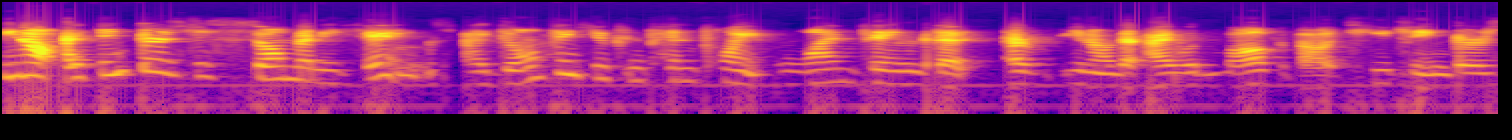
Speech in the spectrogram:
You know, I think there's just so many things. I don't think you can pinpoint one thing that uh, you know that I would love about teaching. There's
